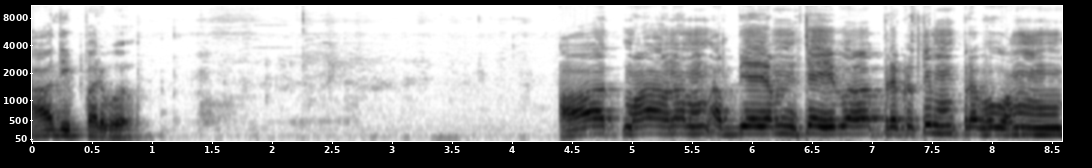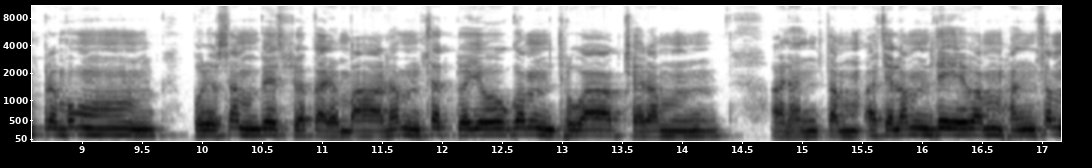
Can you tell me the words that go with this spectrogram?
आदि पर्व। आत्मान अव्ययम चैव प्रकृति प्रभु प्रभु पुरुषम विश्वकर्माणम सत्वयोगम ध्रुवाक्षरम अनंतम अचलम देवम हंसम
